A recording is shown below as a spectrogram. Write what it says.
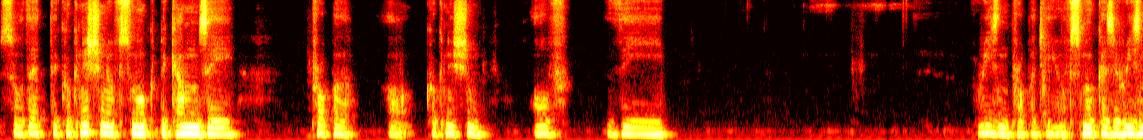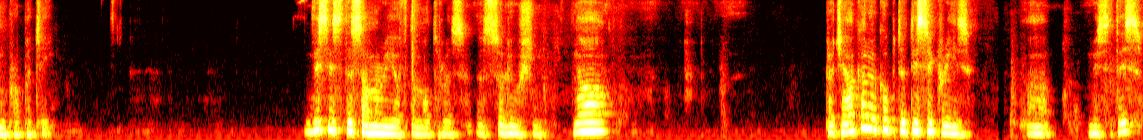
so that the cognition of smoke becomes a proper uh, cognition of the reason property, of smoke as a reason property. this is the summary of the Dharmottara's solution. Now, Prajnakaragupta disagrees uh, with this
